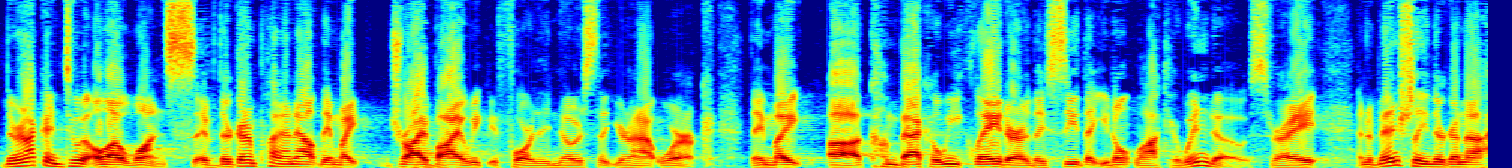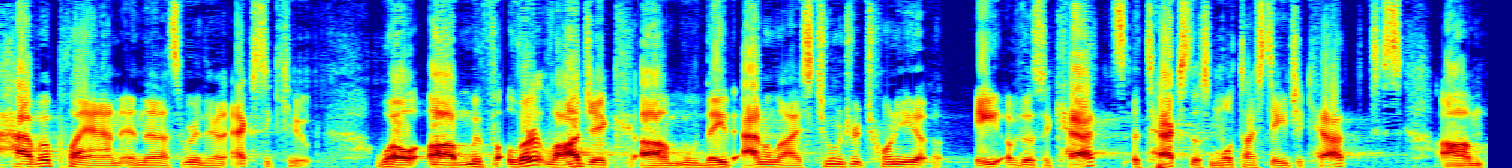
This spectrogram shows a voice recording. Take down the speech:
they're not going to do it all at once. If they're going to plan out, they might drive by a week before, they notice that you're not at work. They might uh, come back a week later, they see that you don't lock your windows, right? And eventually they're going to have a plan, and then that's when they're going to execute. Well, um, with Alert Logic, um, they've analyzed 228 of those attacks, attacks those multi-stage attacks. Um,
